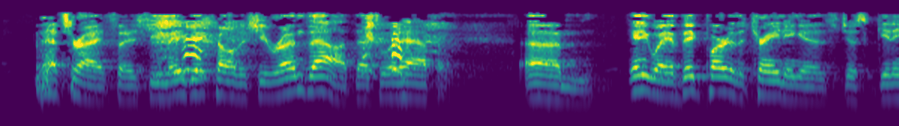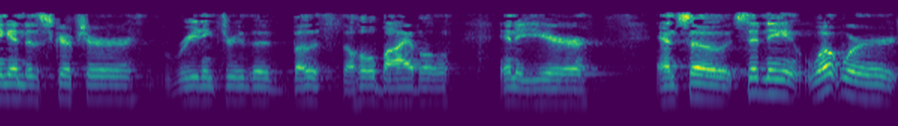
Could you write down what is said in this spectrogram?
that's right. So she may get called if she runs out. That's what happened. Um, anyway, a big part of the training is just getting into the scripture, reading through the both the whole Bible in a year. And so, Sydney, what were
